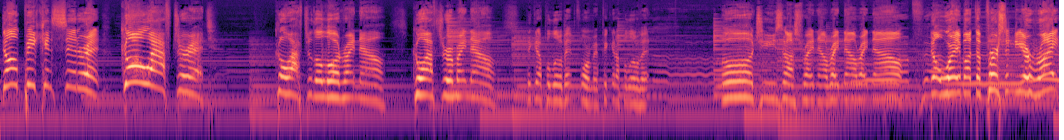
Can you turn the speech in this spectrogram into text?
Don't be considerate. Go after it. Go after the Lord right now. Go after Him right now. Pick it up a little bit for me. Pick it up a little bit. Oh, Jesus, right now, right now, right now. Don't worry about the person to your right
